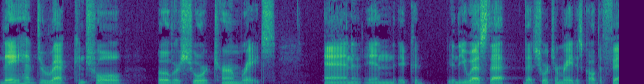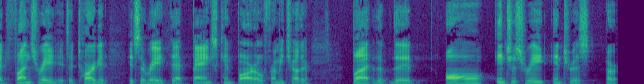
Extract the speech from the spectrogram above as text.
they have direct control over short-term rates. And in it could in the US that that short-term rate is called the Fed funds rate. It's a target. It's a rate that banks can borrow from each other. But the, the all interest rate interest or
